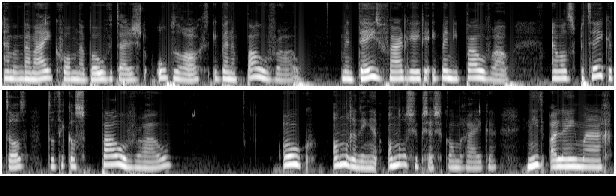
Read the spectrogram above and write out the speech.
En bij mij kwam naar boven tijdens de opdracht: ik ben een powervrouw. Met deze vaardigheden, ik ben die powervrouw. En wat betekent dat? Dat ik als powervrouw ook andere dingen, andere successen kan bereiken. Niet alleen maar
